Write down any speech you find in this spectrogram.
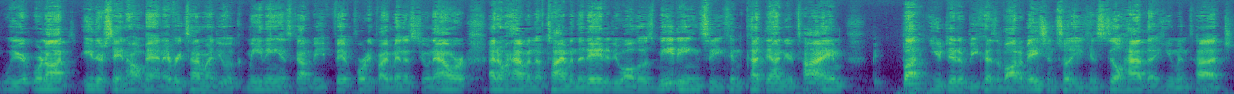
We're, we're not either saying, "Oh man, every time I do a meeting, it's got to be 45 minutes to an hour." I don't have enough time in the day to do all those meetings, so you can cut down your time, but you did it because of automation, so you can still have that human touch.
